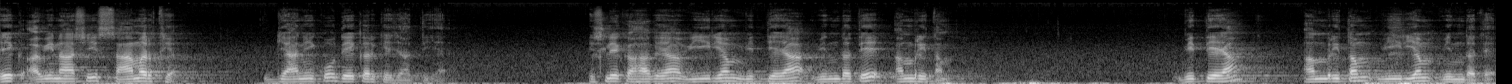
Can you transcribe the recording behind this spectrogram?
एक अविनाशी सामर्थ्य ज्ञानी को दे करके जाती है। इसलिए कहा गया वीर्यम विद्या विंदते अमृतम। विद्या अमृतम वीरियम विंदते।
